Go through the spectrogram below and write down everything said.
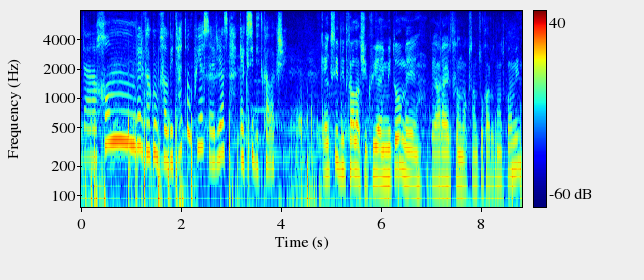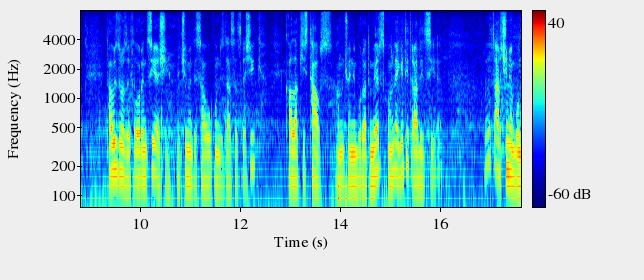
და ხომ ვერ გაგვიმხელდით, რატომ ქვია სერიალს კექსი დიდ ქალაქში? კექსი დიდ ქალაქში ქვია, იმიტომ მე უკვე არაერთხელ მაქვს სამწუხაროდ ნათქვამი. თავის დროზე ფლორენციაში, მე-17 საუკუნის დასაწყისში ქალაქის თავს, ანუ ჩვენი ბურად მერს ჰქონდა ეგეთი ტრადიცია. რომ წარჩინებულ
